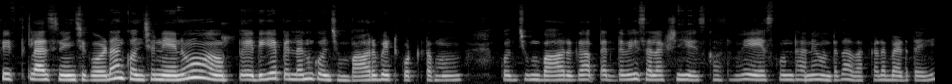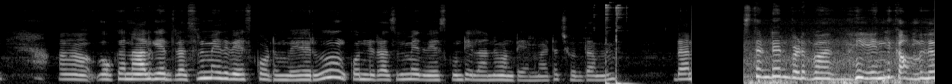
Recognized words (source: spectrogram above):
ఫిఫ్త్ క్లాస్ నుంచి కూడా కొంచెం నేను ఎదిగే పిల్లని కొంచెం బారు పెట్టి కొంచెం బారుగా పెద్దవి సెలెక్షన్ చేసుకోవటము వేసుకుంటానే ఉంటుంది. అవి అక్కడ పెడతాయి. ఒక నాలుగైదు డ్రెస్సుల మీద వేసుకోవటం వేరు. కొన్ని డ్రెస్సుల మీద వేసుకుంటే ఇలానే ఉంటాయి అన్నమాట. చూద్దాము దాన్ని వేస్తుంటే పడిపోతుంది ఎన్ని కమ్ములు?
